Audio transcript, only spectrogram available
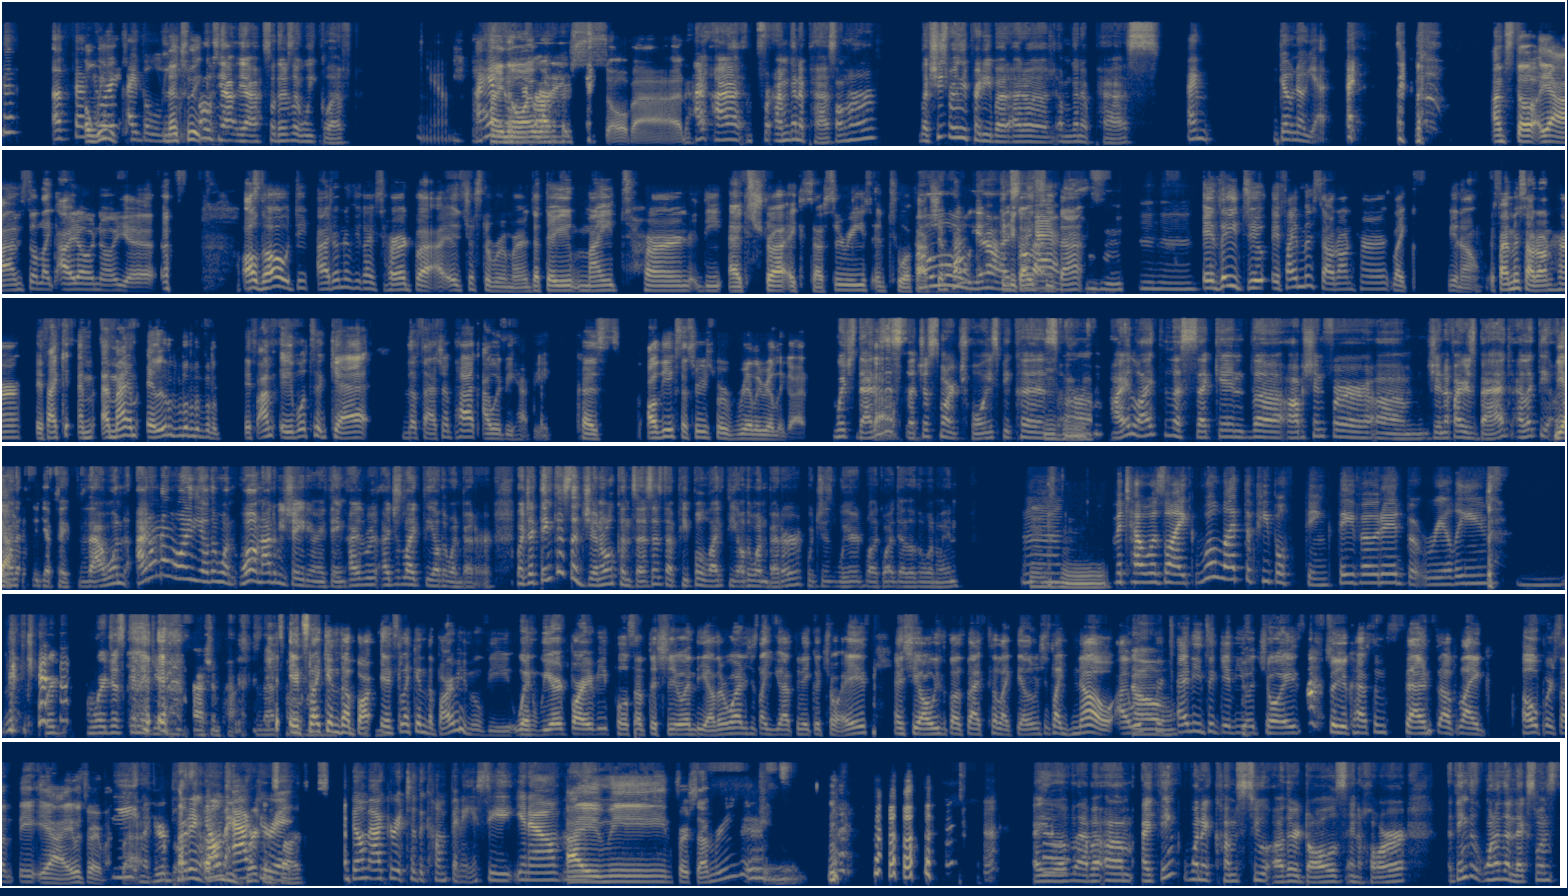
of February. I believe. Next week. Oh yeah, yeah. So there's a week left. Yeah. I, I know. I Everybody- want her so bad. I I for, I'm gonna pass on her. Like she's really pretty, but I don't. I'm gonna pass. I'm don't know yet. I'm still, yeah, I'm still like, I don't know yet. Although, did, I don't know if you guys heard, but it's just a rumor that they might turn the extra accessories into a fashion oh pack. yeah, Did I you guys see that. that? Mhm. hmm If they do, if I miss out on her, like you know, if I miss out on her, if I can, am, am I, if I'm able to get the fashion pack, I would be happy because all the accessories were really, really good. Which that is a- such a smart choice because Mhm. um I liked the second the option for um Jennifer's bag. I like the other Yeah. one that did get picked. That one I don't know why the other one. Well, not to be shady or anything. I re- I just like the other one better. Which I think that's the general consensus that people like the other one better, which is weird. Like why did the other one win? Mm. Mhm. Mattel was like, we'll let the people think they voted, but really, We're we're just gonna give them fashion packs. That's It's like in the bar. It's like in the Barbie movie when Weird Barbie pulls up the shoe and the other one, she's like, "You have to make a choice," and she always goes back to like the other one. She's like, "No, I was No. pretending to give you a choice so you can have some sense of like hope or something." Yeah, it was very much See, that. Like you're putting Film on these accurate. Film accurate to the company. See, you know, mm, I mean, for some reason, I love that. But um, I think when it comes to other dolls and horror, I think one of the next ones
